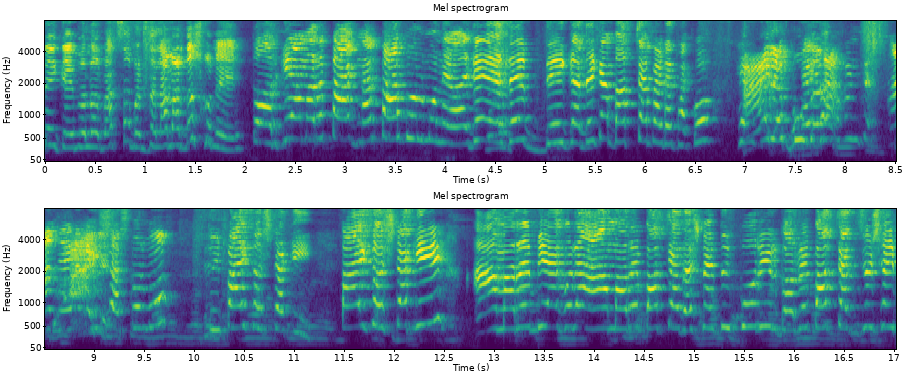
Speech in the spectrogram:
দেখে বলো বাচ্চা বাচ্চা আমার দোষ কোনে তোর কি আমার পাগনার পাগল মনে হয় রে? এদের দেইকা দেইকা বাচ্চা পেড়ে থাকো। আইরে বুড়া। আমি বিশ্বাস করব? তুই পাইছসটা কি? পাইছসটা কি? আমারে বিয়া করে আমারে বাচ্চা দাস নাই তুই পরির গর্ভে বাচ্চা দিছিস সেই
